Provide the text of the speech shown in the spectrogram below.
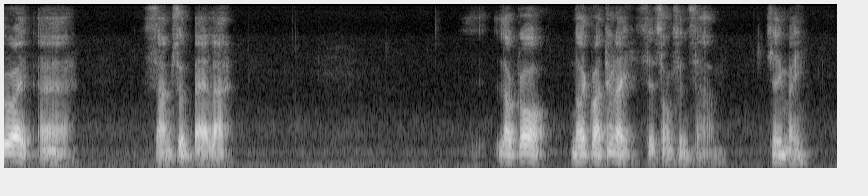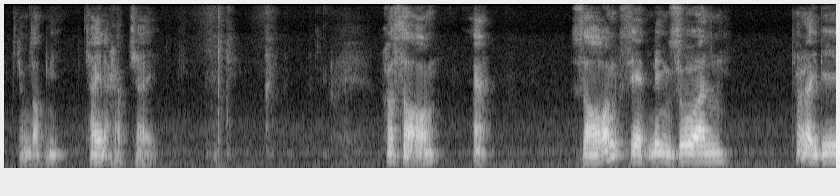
ด้วยอ่าสามส่วนแปดล่ะ แล้วก็น้อยกว่าเท่าไหร่ เศษสองส่วนสามใช่ไหมคำตอบนี้ใช่นะครับ ใช่ ข้อสองอะ สองเศษหนึ่งส่วน เท่าไหร่ดี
